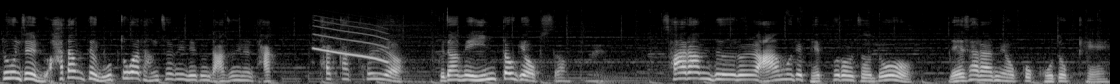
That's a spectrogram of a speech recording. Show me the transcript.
또 이제 하다못해 로또가 당첨이 돼도 나중에는 다 탈탈 털려. 그 다음에 인덕이 없어. 네. 사람들을 아무리 베풀어줘도 내 사람이 없고 고독해.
